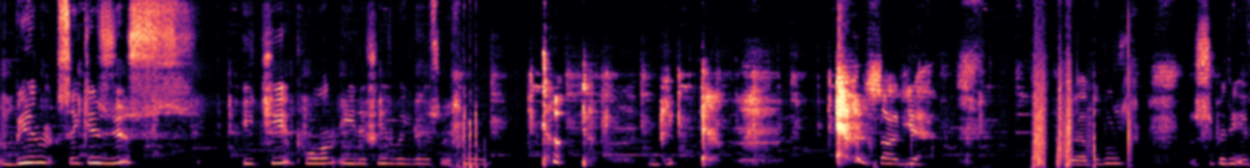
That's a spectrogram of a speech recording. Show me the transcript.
1802 puan iyileşir bekleme süresi. saniye. E, bunun süperi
